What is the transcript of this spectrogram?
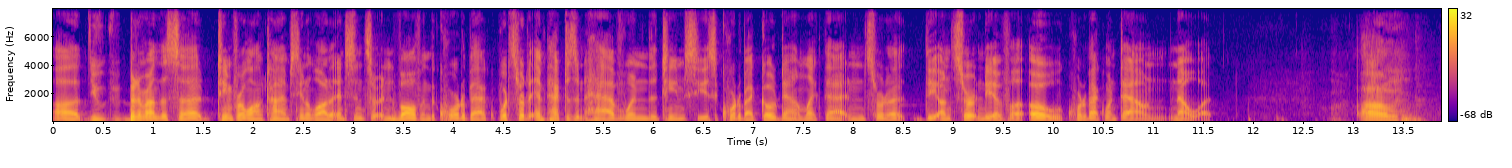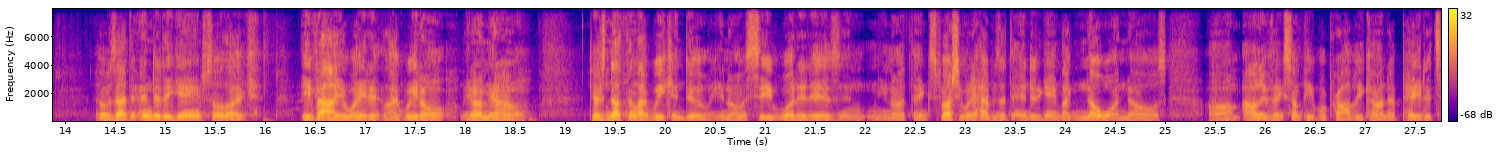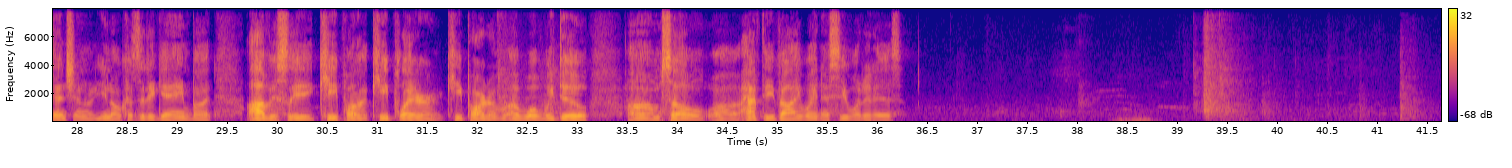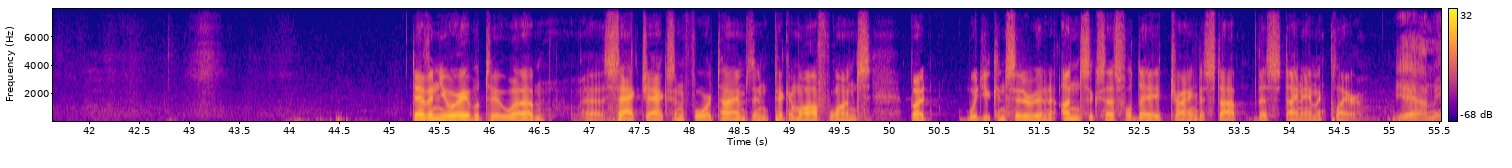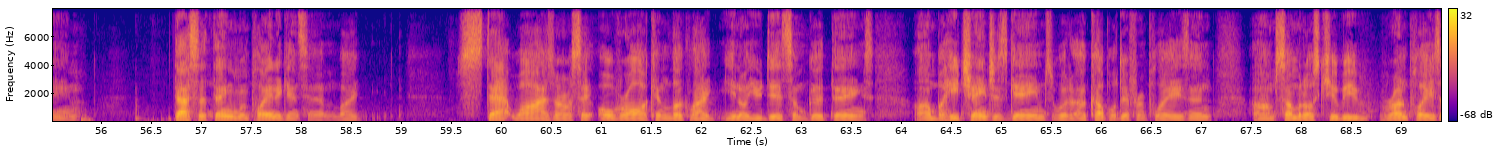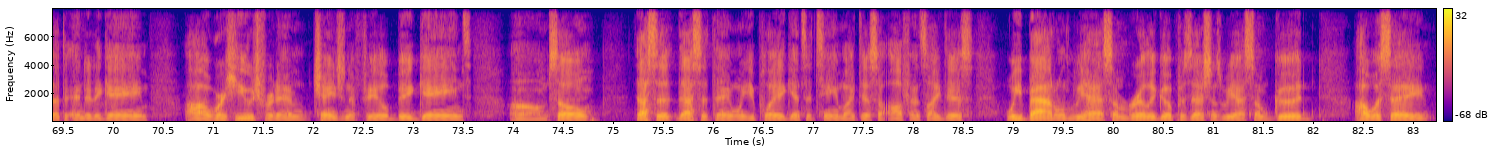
Uh, you've been around this uh, team for a long time, seen a lot of incidents involving the quarterback. What sort of impact does it have when the team sees a quarterback go down like that, and sort of the uncertainty of, uh, oh, quarterback went down, now what? Um, it was at the end of the game, so like evaluate it. Like we don't, you know what I mean? I don't, there's nothing like we can do, you know, see what it is. And, you know, I think, especially when it happens at the end of the game, like no one knows. Um, I don't even think some people probably kind of paid attention, you know, because of the game. But obviously, key key player, key part of, of what we do. Um, so uh, have to evaluate and see what it is. Devin, you were able to um, uh, sack Jackson four times and pick him off once, but would you consider it an unsuccessful day trying to stop this dynamic player? Yeah, I mean, that's the thing when playing against him. Like, stat wise, or I would say overall, can look like, you know, you did some good things. Um, but he changes games with a couple different plays, and um, some of those QB run plays at the end of the game uh, were huge for them, changing the field, big gains. Um, so that's the that's the thing when you play against a team like this, an offense like this. We battled. We had some really good possessions. We had some good, I would say,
